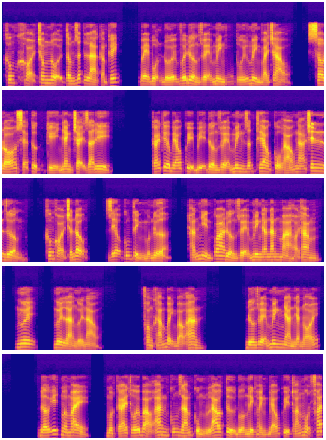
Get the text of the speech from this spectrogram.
không khỏi trong nội tâm rất là cảm kích, bệ bộn đối với đường duệ minh túi mình vái chào, sau đó sẽ cực kỳ nhanh chạy ra đi. Cái kêu béo quỷ bị đường duệ minh dẫn theo cổ áo ngã trên giường, không khỏi chấn động, rượu cũng tỉnh một nửa, hắn nhìn qua đường duệ minh ăn ăn mà hỏi thăm, ngươi ngươi là người nào? Phòng khám bệnh bảo an. Đường duệ minh nhàn nhạt nói đờ ít mơ mày một cái thối bảo an cũng dám cùng lao tử đùa nghịch hành béo quỷ thoáng một phát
